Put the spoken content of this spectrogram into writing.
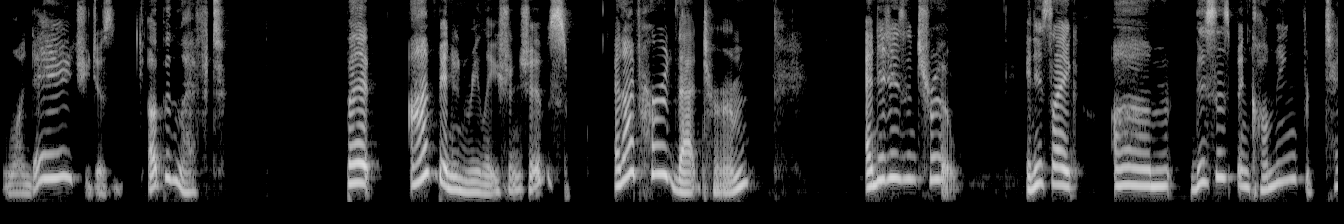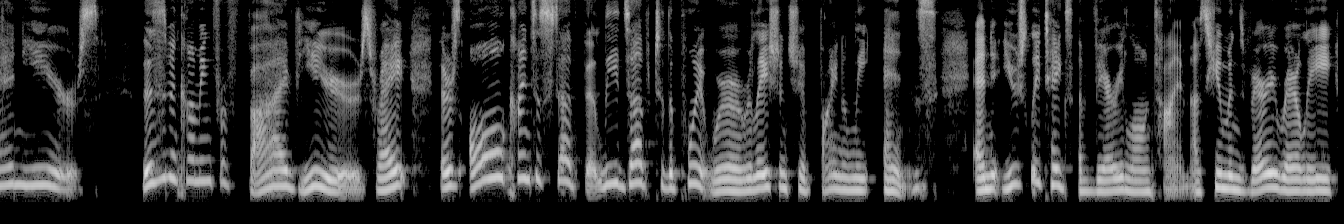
one day she just up and left. But I've been in relationships and I've heard that term and it isn't true. And it's like, um, this has been coming for 10 years. This has been coming for five years, right? There's all kinds of stuff that leads up to the point where a relationship finally ends. And it usually takes a very long time. As humans, very rarely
